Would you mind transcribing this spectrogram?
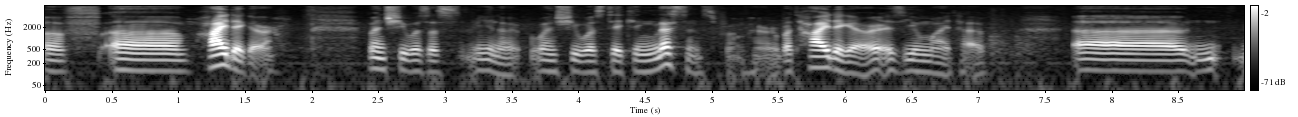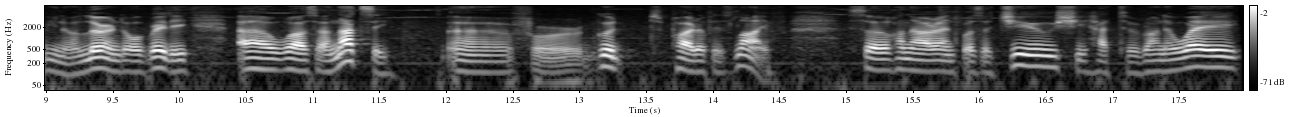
of uh, Heidegger when she was, a, you know, when she was taking lessons from her. But Heidegger, as you might have uh, you know, learned already, uh, was a Nazi uh, for a good part of his life. So Hannah Arendt was a Jew, she had to run away,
